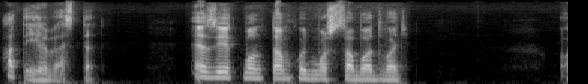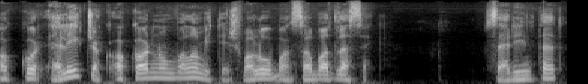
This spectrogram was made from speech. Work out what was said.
Hát élvezted. Ezért mondtam, hogy most szabad vagy. Akkor elég csak akarnom valamit, és valóban szabad leszek? Szerinted?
